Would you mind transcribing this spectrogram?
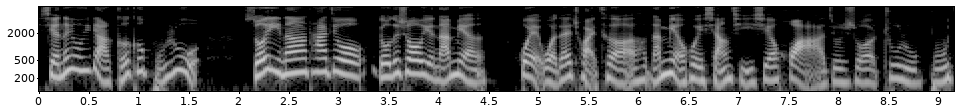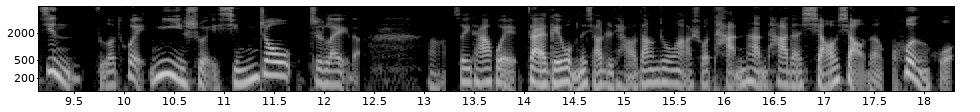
显得有一点格格不入。所以呢，他就有的时候也难免会，我在揣测，难免会想起一些话，就是说诸如“不进则退”“逆水行舟”之类的。啊，所以他会在给我们的小纸条当中啊，说谈谈他的小小的困惑，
